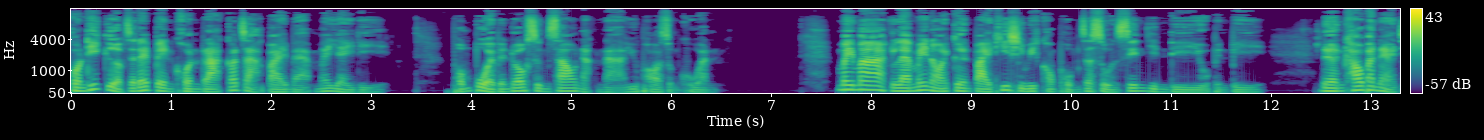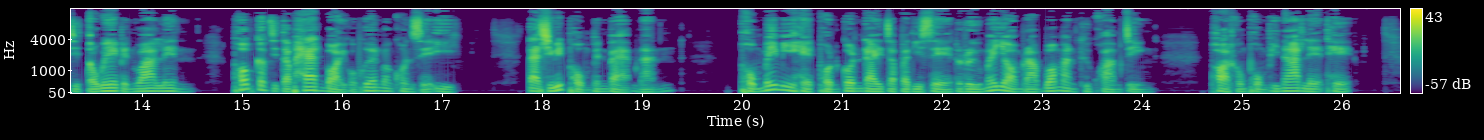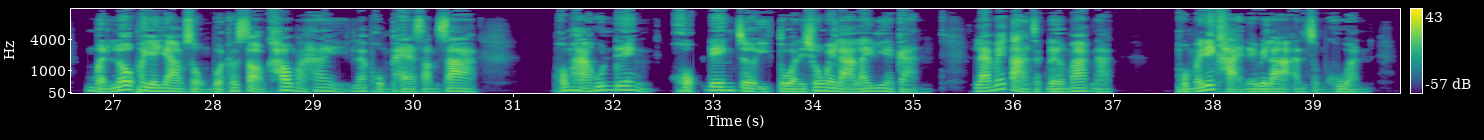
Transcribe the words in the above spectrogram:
คนที่เกือบจะได้เป็นคนรักก็จากไปแบบไม่ใยดี ผมป่วยเป็นโรคซึมเศร้าหนักหนาอยู่พอสมควร ไม่มากและไม่น้อยเกินไปที่ชีวิตของผมจะสูญสิ้นยินดีอยู่เป็นปี เดินเข้าแผนกจิตเวชเป็นว่าเล่น พบกับจิตแพทย์บ่อยกว่าเพื่อนบางคนเสียอีก แต่ชีวิตผมเป็นแบบนั้น ผมไม่มีเหตุผลกลใดจะปฏิเสธ หรือไม่ยอมรับว่ามันคือความจริง พอร์ตของผมพินาศเละเทะ เหมือนโลกพยายามส่งบททดสอบเข้ามาให้ และผมแพ้ซ้ำซาก ผมหาหุ้นเด้งหกเด้งเจออีกตัวในช่วงเวลาไล่เลี่ยกัน และไม่ต่างจากเดิมมากนัก ผมไม่ได้ขายในเวลาอันสมควร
